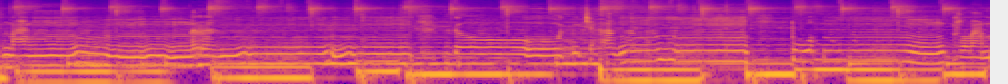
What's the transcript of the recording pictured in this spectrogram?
ថ្នាំងរឹងដូចឆ្អឹងពោះខ្លាំង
